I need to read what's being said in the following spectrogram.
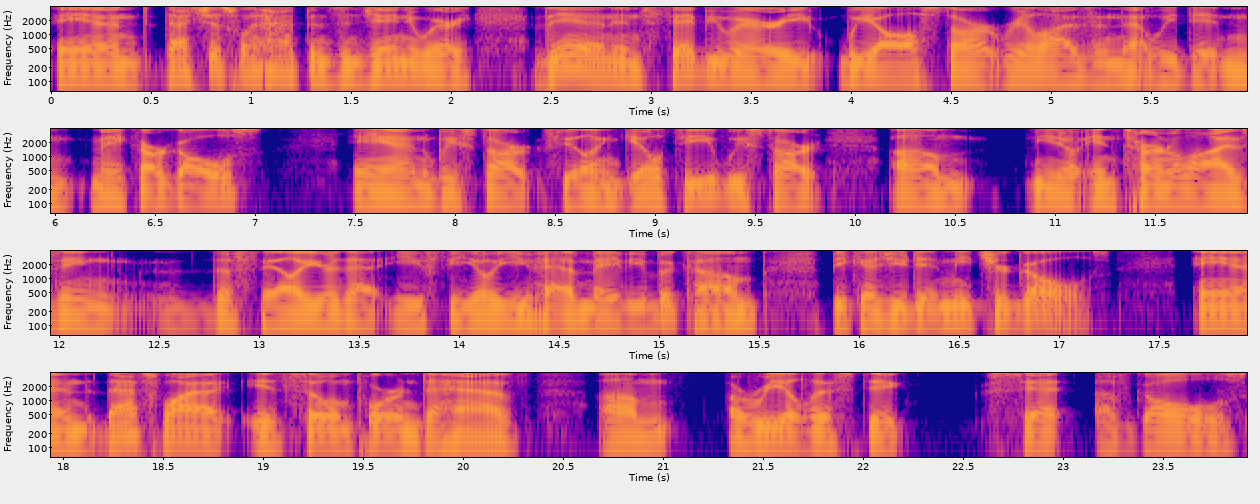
And that's just what happens in January. Then in February, we all start realizing that we didn't make our goals and we start feeling guilty. We start, um, you know, internalizing the failure that you feel you have maybe become because you didn't meet your goals. And that's why it's so important to have um, a realistic set of goals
